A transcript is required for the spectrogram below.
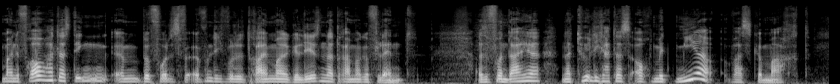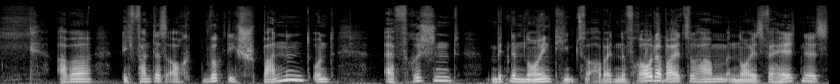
Meine Frau hat das Ding, ähm, bevor das veröffentlicht wurde, dreimal gelesen, hat dreimal geflennt. Also von daher, natürlich hat das auch mit mir was gemacht. Aber ich fand das auch wirklich spannend und erfrischend, mit einem neuen Team zu arbeiten, eine Frau dabei zu haben, ein neues Verhältnis.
